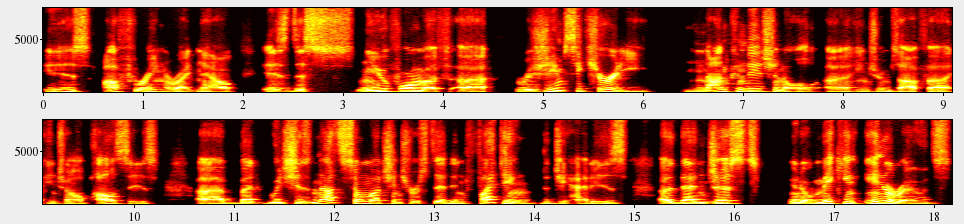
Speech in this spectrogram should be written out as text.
is offering right now is this new form of uh, regime security non-conditional uh, in terms of uh, internal policies, uh, but which is not so much interested in fighting the jihadis uh, than just you know making inroads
